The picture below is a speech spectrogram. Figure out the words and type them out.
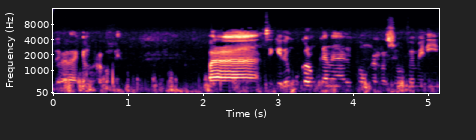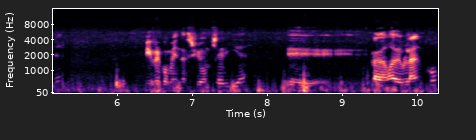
de verdad que los recomiendo para si quieren buscar un canal con narración femenina, mi recomendación sería eh, La Dama de Blanco.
